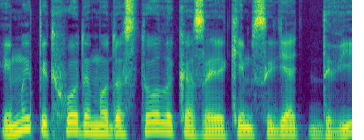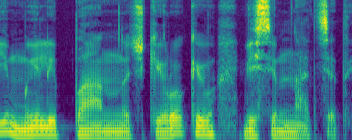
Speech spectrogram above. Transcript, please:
і ми підходимо до столика, за яким сидять дві милі панночки років 18.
